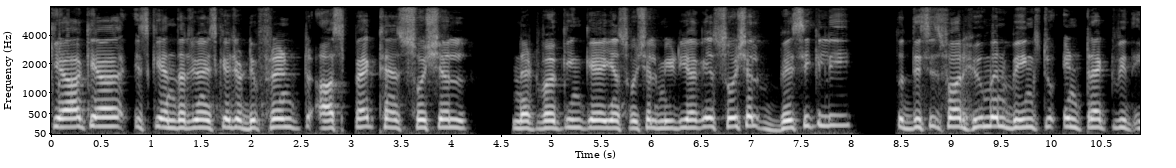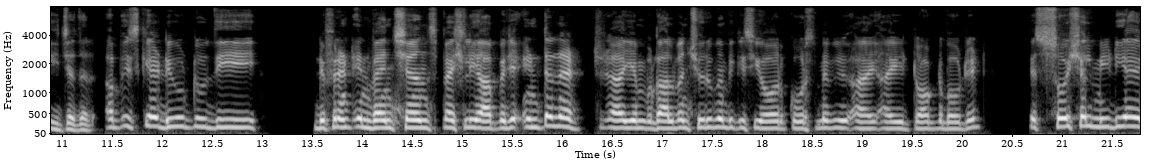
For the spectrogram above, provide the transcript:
क्या क्या इसके अंदर जो है, इसके जो डिफरेंट आस्पेक्ट हैं, सोशल नेटवर्किंग के या सोशल मीडिया के सोशल बेसिकली तो this is for human beings to interact with each other अब इसके due to the different invention specially आपका जो इंटरनेट ये गालबन शुरू में भी किसी और कोर्स में भी I I talked about it कि सोशल मीडिया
